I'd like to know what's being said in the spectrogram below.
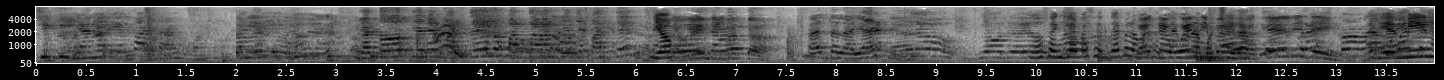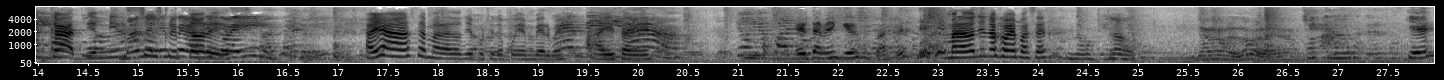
Chiqui, ya nadie falta. Ya todos tienen pastel o falta alguien de pastel. Yo. Wendy, falta. Falta la Yasi. No sé en qué me senté, pero me senté en una mochila. 10 mil K, 10 mil suscriptores. Allá está Maradona, por si lo pueden ver, ¿ve? Ahí está, ve. Él también quiere su pastel. Maradona no come pastel. No. No. Ya no me logra. ya. ¿Quién?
